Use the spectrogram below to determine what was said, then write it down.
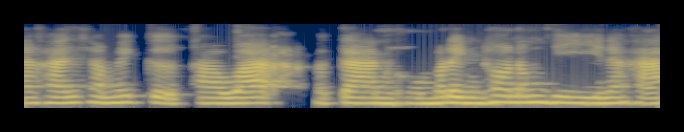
นะคะที่ทำให้เกิดภาวะอาการของมะเร็งท่อน้ำดีนะคะ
